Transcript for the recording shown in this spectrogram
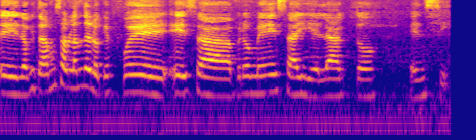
eh, lo que estábamos hablando de lo que fue esa promesa y el acto en sí.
